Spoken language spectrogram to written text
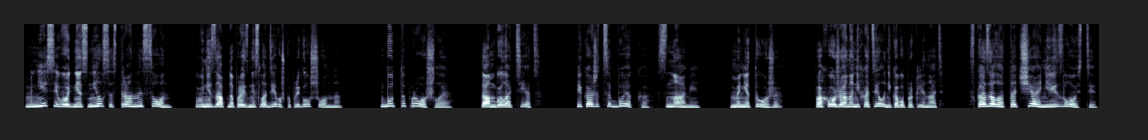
«Мне сегодня снился странный сон», — внезапно произнесла девушка приглушенно. «Будто прошлое. Там был отец. И, кажется, Бекка с нами. Мне тоже. Похоже, она не хотела никого проклинать. Сказала от отчаяния и злости.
